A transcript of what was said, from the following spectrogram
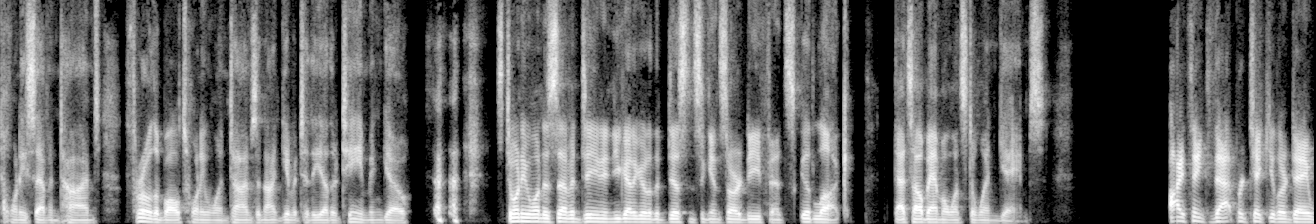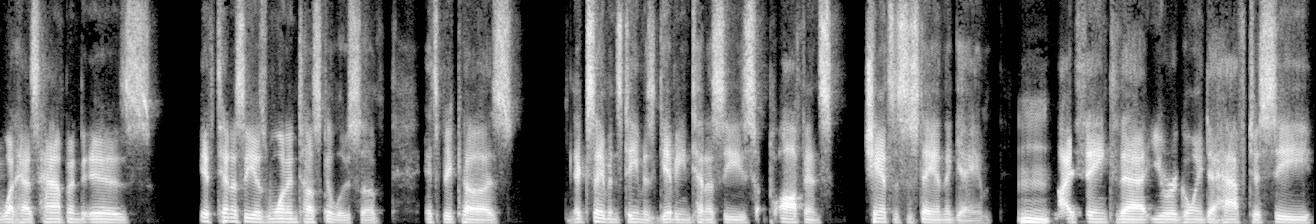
27 times, throw the ball 21 times and not give it to the other team and go, it's 21 to 17 and you got to go to the distance against our defense. Good luck. That's Alabama wants to win games. I think that particular day, what has happened is if Tennessee has won in Tuscaloosa, it's because Nick Saban's team is giving Tennessee's offense chances to stay in the game. Mm. I think that you are going to have to see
